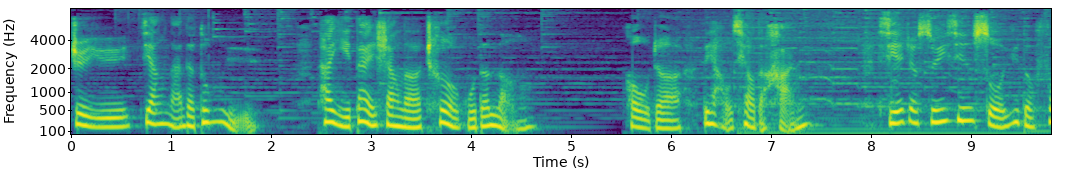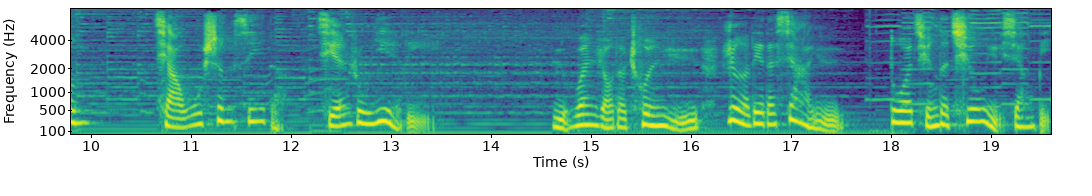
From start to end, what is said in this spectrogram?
至于江南的冬雨，它已带上了彻骨的冷，透着料峭的寒，携着随心所欲的风，悄无声息地潜入夜里。与温柔的春雨、热烈的夏雨、多情的秋雨相比，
